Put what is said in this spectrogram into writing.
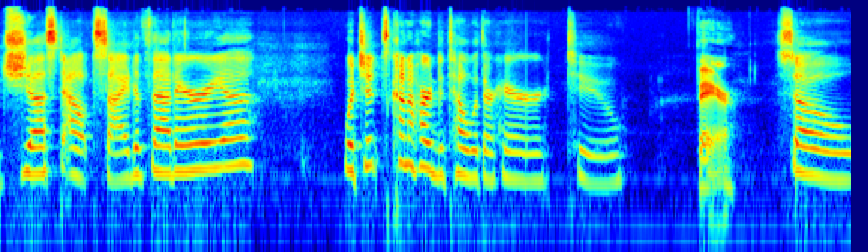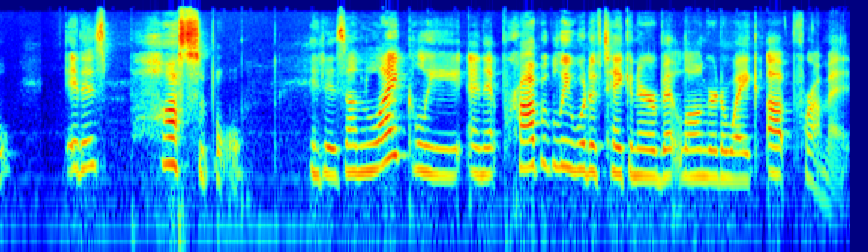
just outside of that area, which it's kind of hard to tell with her hair too. fair. So it is possible. It is unlikely, and it probably would have taken her a bit longer to wake up from it.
